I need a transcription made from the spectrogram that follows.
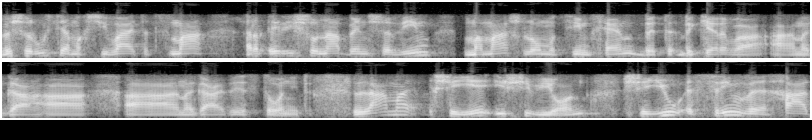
ושרוסיה מחשיבה את עצמה ראשונה בין שווים, ממש לא מוצאים חן בקרב ההנהגה, ההנהגה האסטונית. למה שיהיה אי שוויון, שיהיו 21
